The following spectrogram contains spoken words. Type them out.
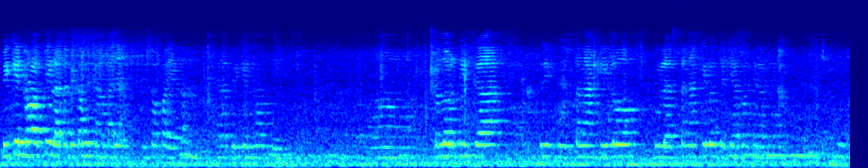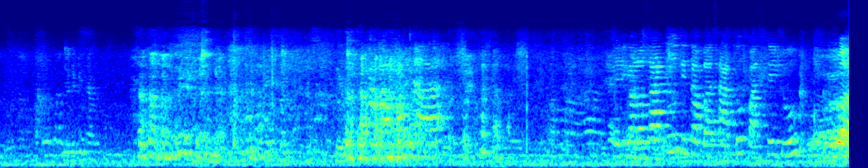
bikin roti lah tapi kamu jangan tanya di sofa ya. Cara bikin roti. Eh, telur tiga terigu setengah kilo gula setengah kilo jadi apa kira-kira? Jadi kenyang. Jadi kalau satu ditambah satu pasti du- dua.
